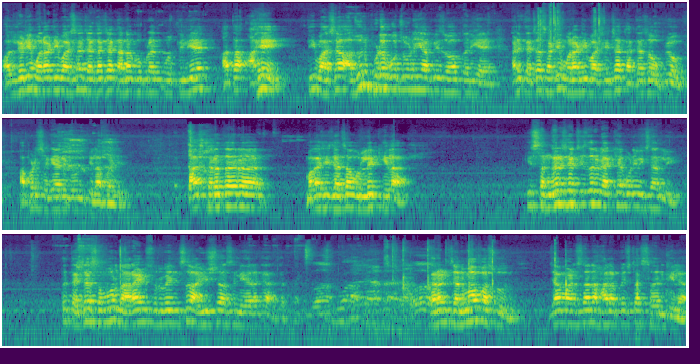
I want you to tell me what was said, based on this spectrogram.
ऑलरेडी मराठी भाषा जगाच्या कानाकोपऱ्यात पोचलेली आहे. आता आहे. ती भाषा अजून पुढे पोचवणे ही आपली जबाबदारी आहे. आणि त्याच्यासाठी मराठी भाषेच्या खात्याचा उपयोग आपण सगळ्यांनी मिळून केला पाहिजे. आज खरं तर मगाशी ज्याचा उल्लेख केला की संघर्षाची जर व्याख्या कोणी विचारली तर त्याच्यासमोर नारायण सुर्वेंचं आयुष्य असं लिहायला काही हरकत नाही. कारण जन्मापासून ज्या माणसानं हाल अपेष्टा सहन केल्या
